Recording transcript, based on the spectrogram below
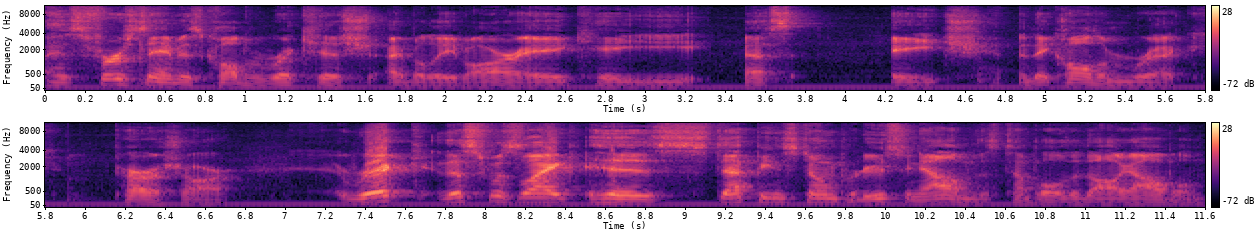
His first name is called Rakesh, I believe, R A K E S H, and they called him Rick Parashar. Rick, this was like his stepping stone producing album, this Temple of the Dog album.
